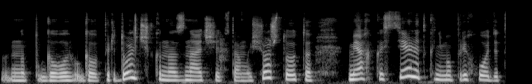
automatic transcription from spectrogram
головопередольчика назначить, там еще что-то. Мягко стелит, к нему приходит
